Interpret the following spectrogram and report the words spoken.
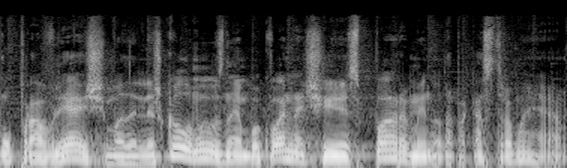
управляющей модельной школы, мы узнаем буквально через пару минут, а пока стромаем.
